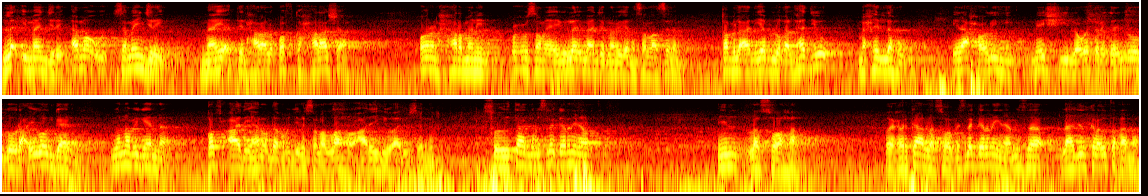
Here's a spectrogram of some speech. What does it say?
la imaan jiray ama uu samayn jiray maa yaأti xalaal qofka xalaasha ah oonan xarmanin wuxuu sameey ayuu la imaan jira nabigana sal slm qabla an yabluga alhadyu maxilahu ilaa xoolihii meeshii looga talagalay in lagu gowrac gaarin iyuu nabigeenna qof caadi ahaan u dhaqmi jiray sala allahu calayhi waali wasalam soohitaanka ma isla garanayna horta? In la sooha. Oo xorkaha la sooha ma isla garanayna mise lahjad kale u taqaana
